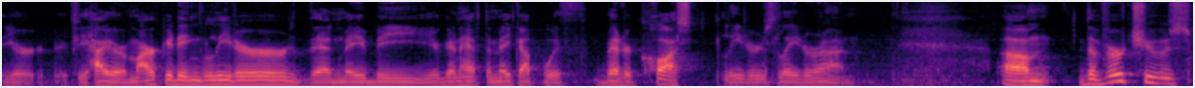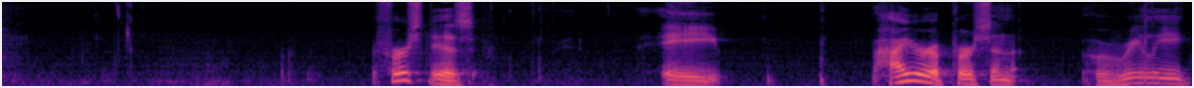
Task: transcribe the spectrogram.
You're, if you hire a marketing leader, then maybe you're going to have to make up with better cost leaders later on. Um, the virtues first is a hire a person who really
